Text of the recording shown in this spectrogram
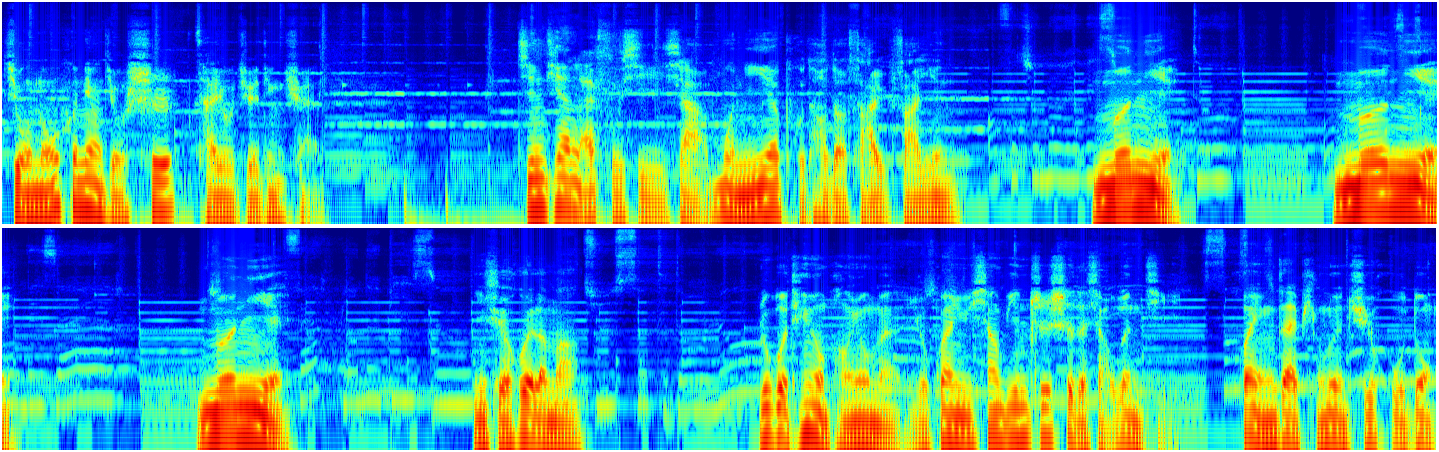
酒农和酿酒师才有决定权。今天来复习一下莫尼耶葡萄的法语发音，Meunier，Meunier，Meunier，你学会了吗？如果听友朋友们有关于香槟知识的小问题，欢迎在评论区互动，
